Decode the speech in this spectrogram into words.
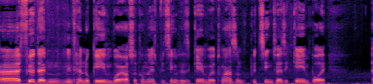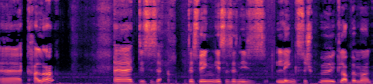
äh, für den Nintendo Game Boy rausgekommen ist, beziehungsweise Game Boy Advance und beziehungsweise Game Boy äh, Color. Äh, das ist, deswegen ist es jetzt nicht das längste Spiel. Ich glaube, wenn man,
